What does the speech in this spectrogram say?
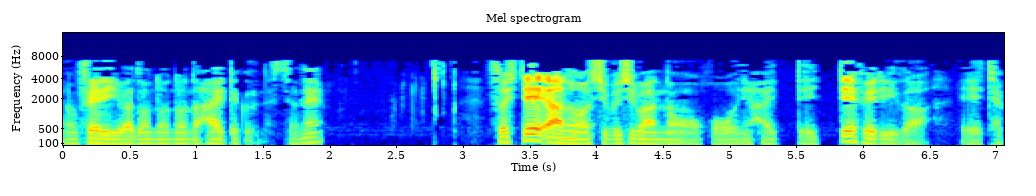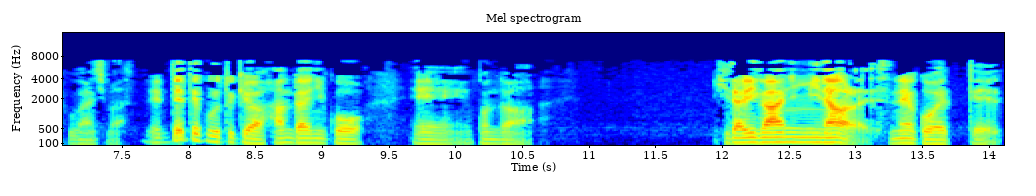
う、フェリーはどんどんどんどん入ってくるんですよね。そして、あの、渋々湾の方に入っていって、フェリーが、えー、着岸します。で、出てくるときは反対にこう、えー、今度は、左側に見ながらですね、こうやって、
